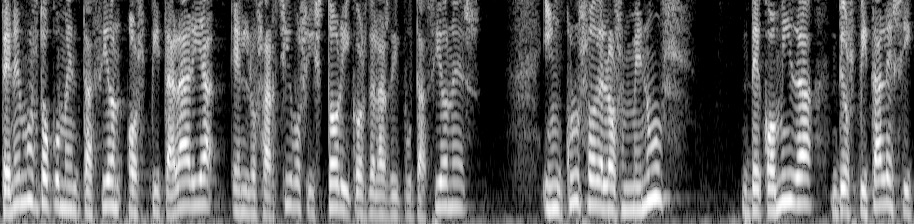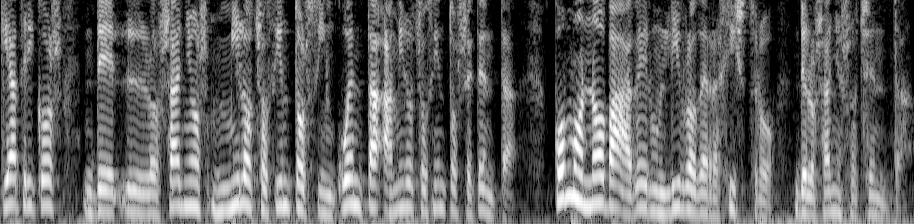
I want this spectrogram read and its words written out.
Tenemos documentación hospitalaria en los archivos históricos de las diputaciones, incluso de los menús de comida de hospitales psiquiátricos de los años 1850 a 1870. ¿Cómo no va a haber un libro de registro de los años 80?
